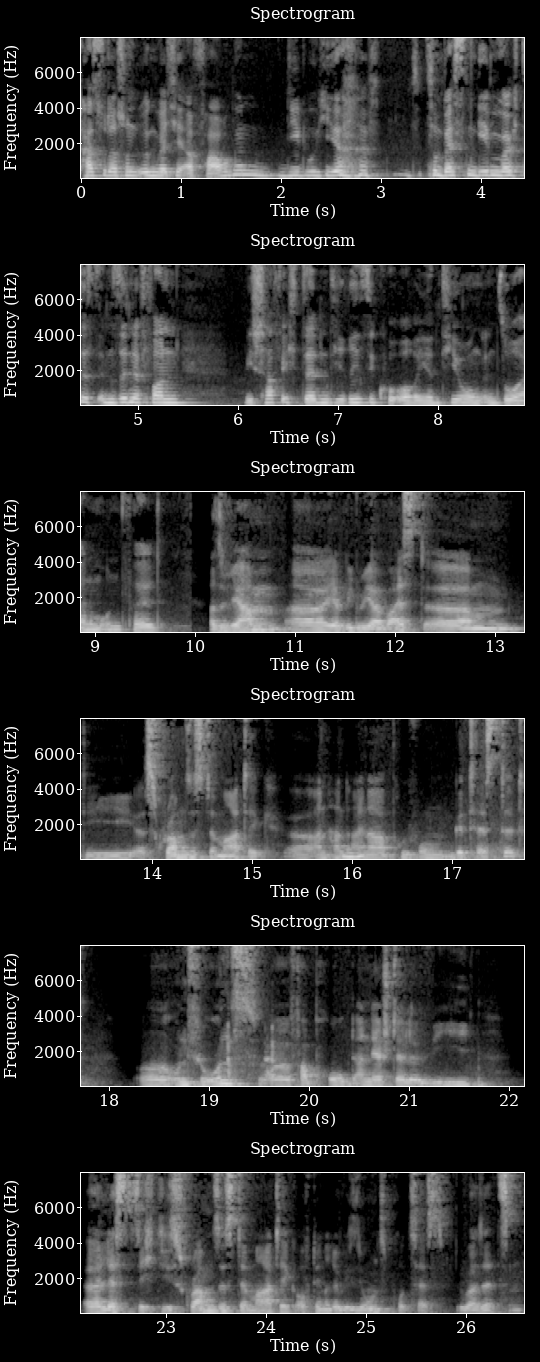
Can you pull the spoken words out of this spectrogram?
Hast du da schon irgendwelche Erfahrungen, die du hier zum Besten geben möchtest, im Sinne von, wie schaffe ich denn die Risikoorientierung in so einem Umfeld? Also wir haben äh, ja, wie du ja weißt, ähm, die Scrum-Systematik äh, anhand mhm. einer Prüfung getestet äh, und für uns äh, verprobt an der Stelle, wie äh, lässt sich die Scrum-Systematik auf den Revisionsprozess übersetzen.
